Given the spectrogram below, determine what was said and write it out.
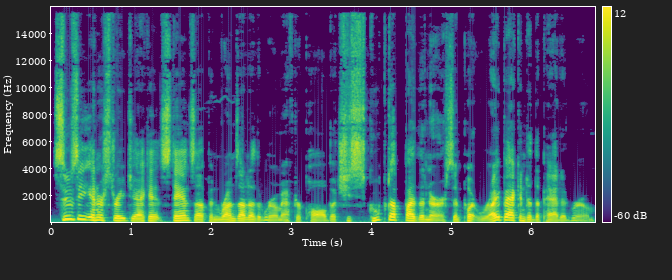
Susie, in her straitjacket, stands up and runs out of the room after Paul, but she's scooped up by the nurse and put right back into the padded room.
